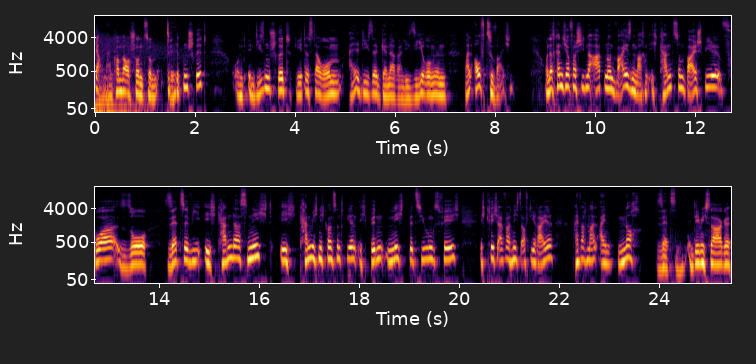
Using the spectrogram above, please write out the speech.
Ja, und dann kommen wir auch schon zum dritten Schritt. Und in diesem Schritt geht es darum, all diese Generalisierungen mal aufzuweichen. Und das kann ich auf verschiedene Arten und Weisen machen. Ich kann zum Beispiel vor so Sätze wie ich kann das nicht, ich kann mich nicht konzentrieren, ich bin nicht beziehungsfähig, ich kriege einfach nichts auf die Reihe, einfach mal ein noch setzen, indem ich sage,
